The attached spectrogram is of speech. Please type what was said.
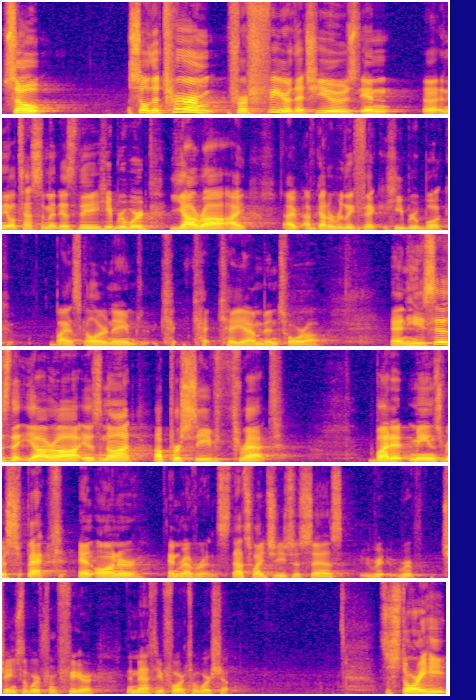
So, so the term for fear that's used in, uh, in the Old Testament is the Hebrew word yara. I, I, have got a really thick Hebrew book by a scholar named K.M. Ventura. And he says that yara is not a perceived threat, but it means respect and honor and reverence. That's why Jesus says, re- re- change the word from fear in Matthew 4 to worship. It's a story, he,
